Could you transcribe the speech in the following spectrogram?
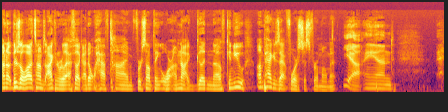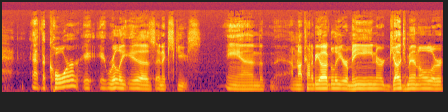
I know there's a lot of times I can really, I feel like I don't have time for something or I'm not good enough. Can you unpackage that for us just for a moment? Yeah, and at the core, it, it really is an excuse. And I'm not trying to be ugly or mean or judgmental or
